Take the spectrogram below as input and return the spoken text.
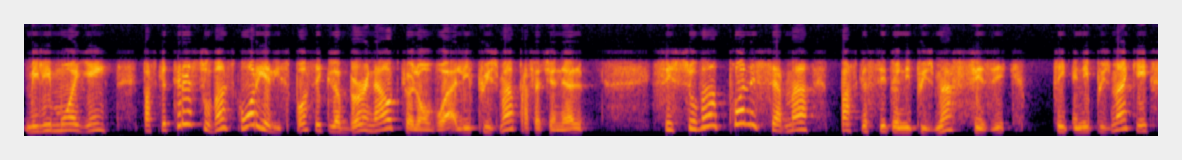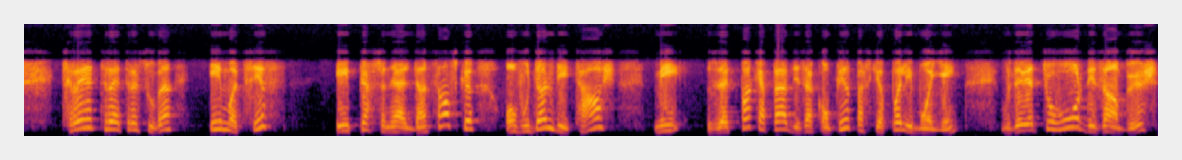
mais les moyens. Parce que très souvent, ce qu'on ne réalise pas, c'est que le burn-out que l'on voit, l'épuisement professionnel, c'est souvent pas nécessairement parce que c'est un épuisement physique. C'est un épuisement qui est très, très, très souvent émotif et personnel, dans le sens qu'on vous donne des tâches, mais vous n'êtes pas capable de les accomplir parce qu'il n'y a pas les moyens. Vous avez toujours des embûches,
